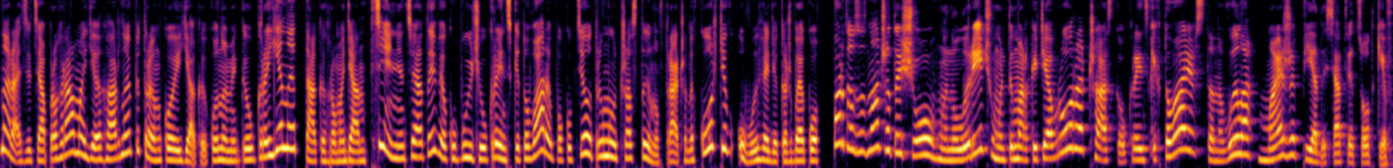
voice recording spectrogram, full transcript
Наразі ця програма є гарною підтримкою як економіки України, так і громадян. В цій ініціативі, купуючи українські товари, покупці отримують частину втрачених коштів у вигляді кешбеку. Варто зазначити, що минулоріч у мультимаркеті Аврора частка українських товарів становила майже 50%.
